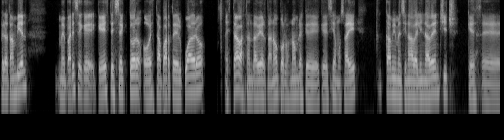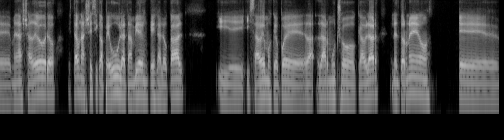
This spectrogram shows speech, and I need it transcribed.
Pero también me parece que, este sector o esta parte del cuadro está bastante abierta, ¿no? Por los nombres que, decíamos ahí. Cami mencionaba Belinda Bencic, que es eh, medalla de oro. Está una Jessica Pegula también, que es la local. Y, sabemos que puede dar mucho que hablar en el torneo. Eh,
